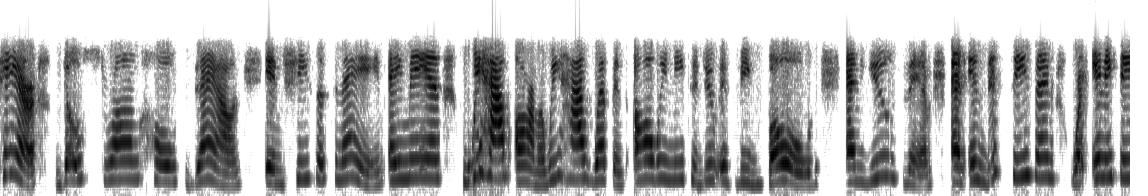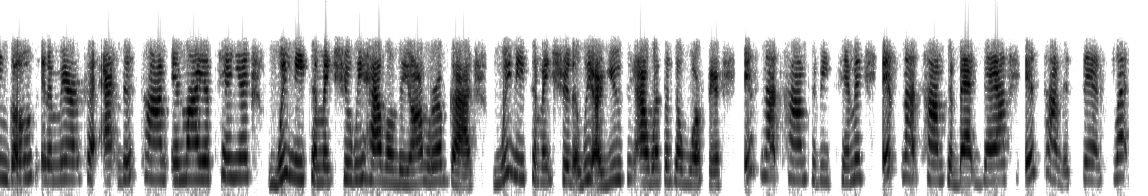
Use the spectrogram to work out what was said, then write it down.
tear those strongholds down in Jesus' name. Amen. We have armor, we have weapons. All we need to do is be bold and use them. And in this season where anything goes in America at this time, in my opinion, we need to make sure we have on the armor of God. We need to make sure that we are using our weapons of warfare. It's not time to be timid, it's not time to back down. It's time to stand flat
